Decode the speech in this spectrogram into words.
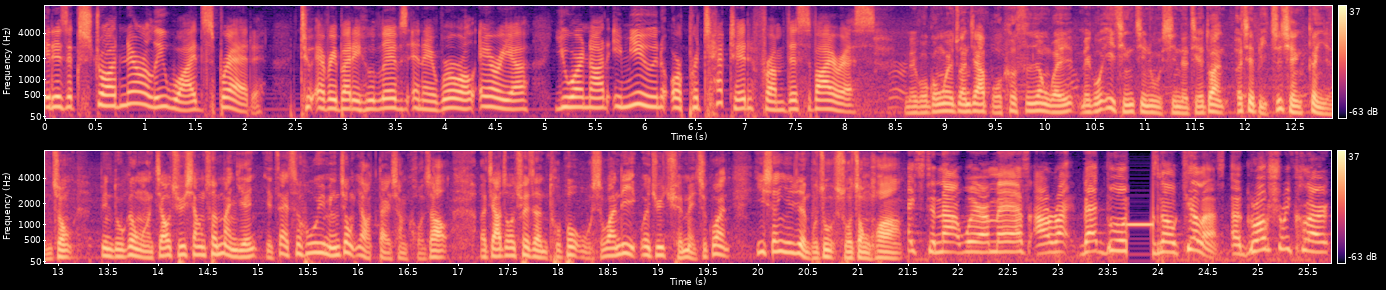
It is extraordinarily widespread To everybody who lives in a rural area, you are not immune or protected from this virus. 美国公卫专家伯克斯认为，美国疫情进入新的阶段，而且比之前更严重，病毒更往郊区乡村蔓延，也再次呼吁民众要戴上口罩。而加州确诊突破五十万例，位居全美之冠，医生也忍不住说重话。To not wear a mask, all right, that bull is gonna kill us. A grocery clerk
